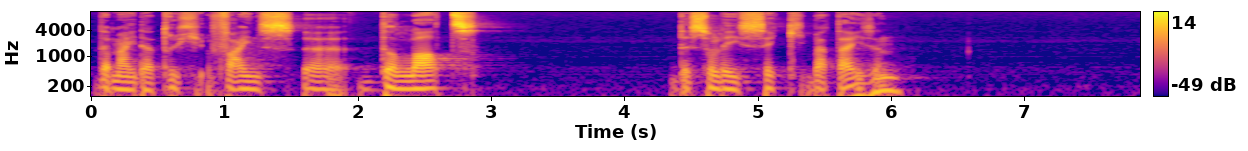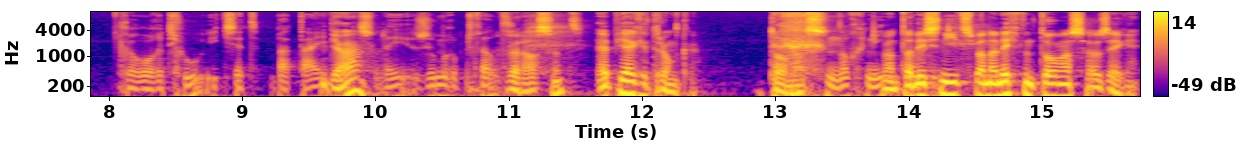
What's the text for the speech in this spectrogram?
Dan mag dat terug Vines, uh, De Laat, De Soleil Sec, Bataille zijn. Je hoort het goed, ik zet Bataille, ja. De Soleil, zoemer op het veld. Verrassend. Heb jij gedronken, Thomas? Nog niet. Want dat is niets wat een echte Thomas zou zeggen.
